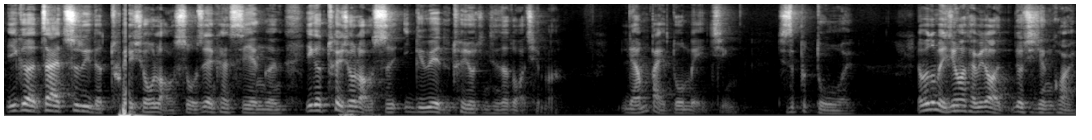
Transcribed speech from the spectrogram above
一个在智利的退休老师，我之前看 CNN，一个退休老师一个月的退休金知道多少钱吗？两百多美金，其实不多哎。那么多美金的话，台币多少？六七千块。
